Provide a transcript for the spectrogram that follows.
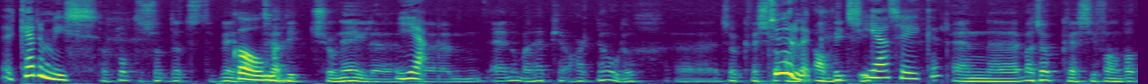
academies Dat klopt, dus dat is de komen. traditionele. Ja. En maar dat heb je hard nodig. Uh, het is ook een kwestie Tuurlijk. van ambitie. Ja, zeker. En, maar het is ook een kwestie van wat,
